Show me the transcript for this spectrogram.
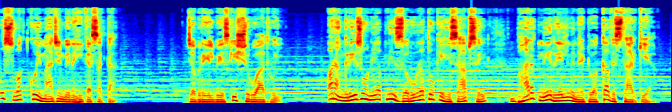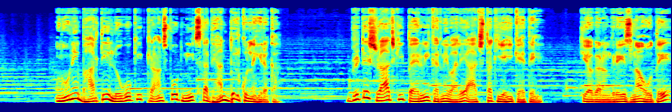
उस वक्त को इमेजिन भी नहीं कर सकता। जब रेलवेज की शुरुआत हुई और अंग्रेज़ों ने अपनी जरूरतों के हिसाब से भारत में रेलवे नेटवर्क का विस्तार किया। उन्होंने भारतीय लोगों की ट्रांसपोर्ट नीड्स का ध्यान बिल्कुल नहीं रखा। ब्रिटिश राज की पैरवी करने वाले आज तक यही कहते हैं कि अगर अंग्रेज़ ना होते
